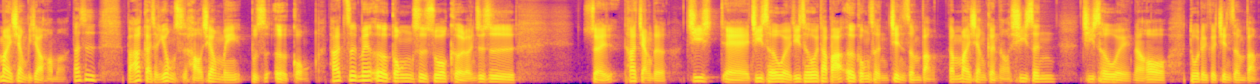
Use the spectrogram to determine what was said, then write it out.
卖相比较好嘛，但是把它改成泳池好像没不是二公，他这边二公是说可能就是，对他讲的机诶机车位机车位，他把它二公成健身房，让卖相更好，牺牲机车位，然后多了一个健身房，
